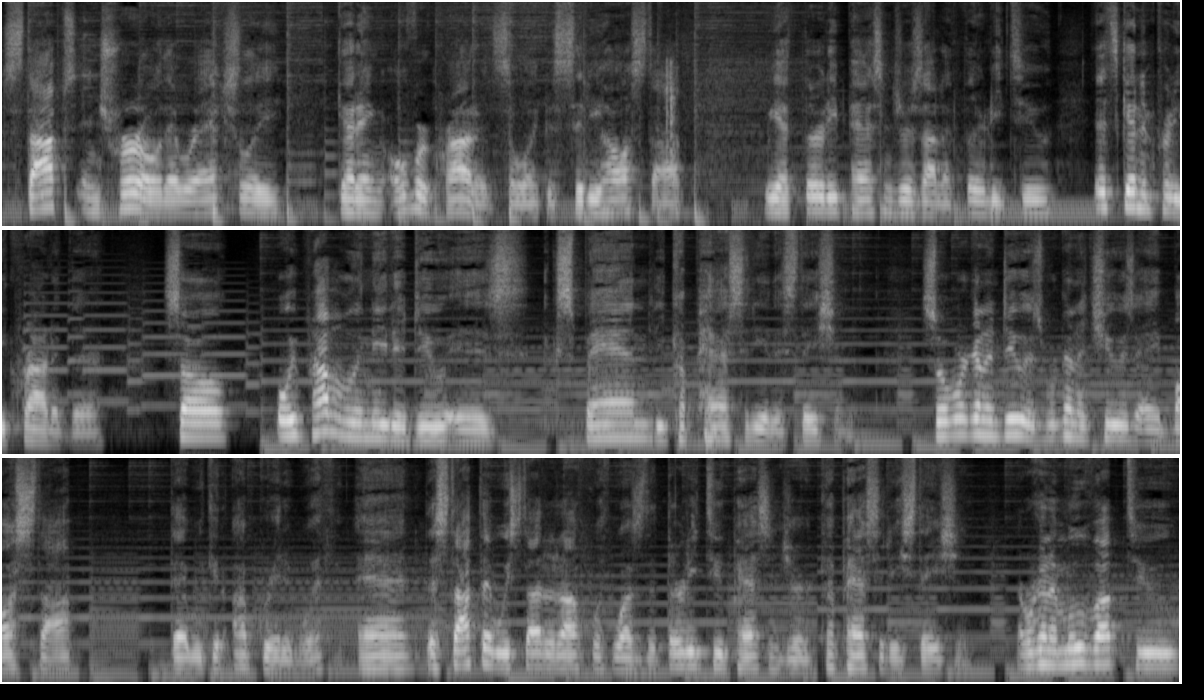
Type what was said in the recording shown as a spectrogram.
stops in Truro that were actually getting overcrowded. So like the City Hall stop, we had 30 passengers out of 32. It's getting pretty crowded there. So what we probably need to do is expand the capacity of the station. So what we're going to do is we're going to choose a bus stop that we can upgrade it with. And the stop that we started off with was the 32 passenger capacity station. And we're gonna move up to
